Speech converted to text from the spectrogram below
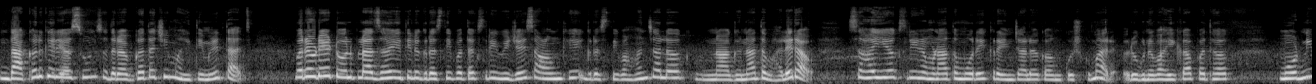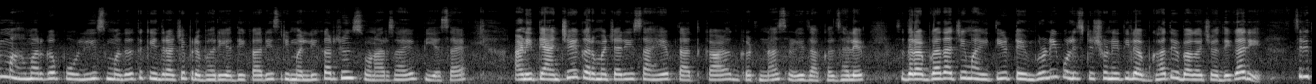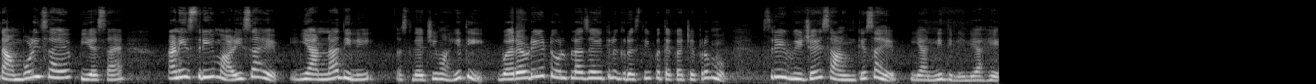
दाखल केले असून सदर अपघाताची माहिती मिळताच वरवडे टोल प्लाझा येथील ग्रस्ती पथक श्री विजय साळुंखे ग्रस्ती वाहन चालक नागनाथ भालेराव सहाय्यक श्री रमणाथ मोरे क्रेन चालक अंकुश कुमार रुग्णवाहिका पथक मोडणी महामार्ग पोलीस मदत केंद्राचे प्रभारी अधिकारी श्री मल्लिकार्जुन सोनार साहेब पी एस आय आणि त्यांचे कर्मचारी साहेब तात्काळ घटनास्थळी दाखल झाले. सदर अपघाताची माहिती टेंभुर्णी पोलीस स्टेशन येथील अपघात विभागाचे अधिकारी श्री तांबोळी साहेब पी एस आय आणि श्री माळी साहेब यांना दिली असल्याची माहिती वरवडी टोल प्लाझा येथील ग्रस्ती पथकाचे प्रमुख श्री विजय साळुंके साहेब यांनी दिलेली आहे.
